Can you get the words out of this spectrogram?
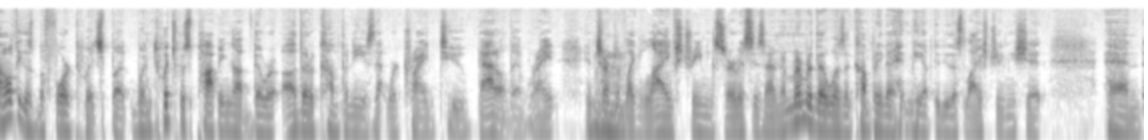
I, don't- think it was before Twitch, but when Twitch was popping up, there were other companies that were trying to battle them, right? In terms Mm-hmm. of like live streaming services. And I remember there was a company that hit me up to do this live streaming shit, and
